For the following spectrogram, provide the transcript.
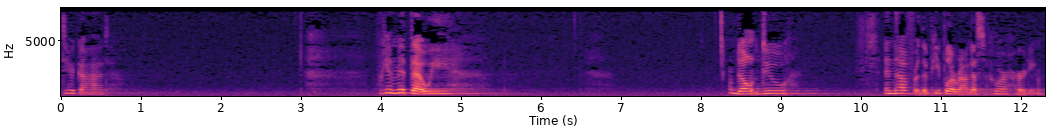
Dear God, we admit that we don't do enough for the people around us who are hurting.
